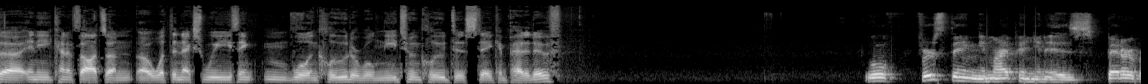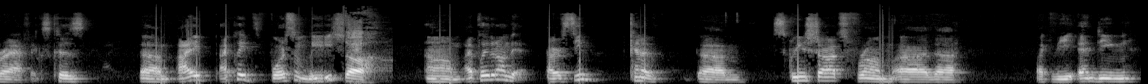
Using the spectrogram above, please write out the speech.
Uh, any kind of thoughts on uh, what the next Wii you think mm, will include or will need to include to stay competitive? Well, first thing, in my opinion, is better graphics because um, I I played Force Unleashed. Oh. Um, I played it on the. I've seen kind of um, screenshots from uh, the like the ending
